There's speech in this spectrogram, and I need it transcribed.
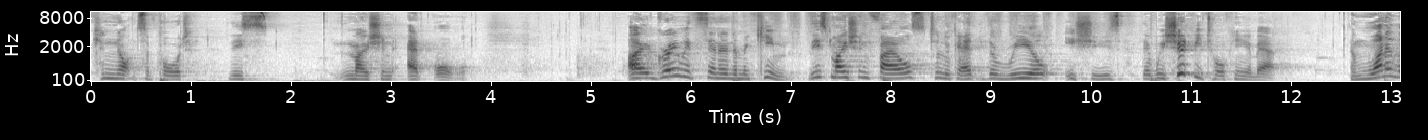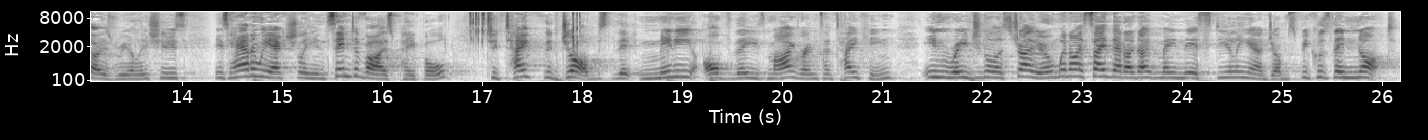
cannot support this motion at all. I agree with Senator McKim. This motion fails to look at the real issues that we should be talking about. And one of those real issues is how do we actually incentivise people to take the jobs that many of these migrants are taking in regional Australia. And when I say that, I don't mean they're stealing our jobs, because they're not.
